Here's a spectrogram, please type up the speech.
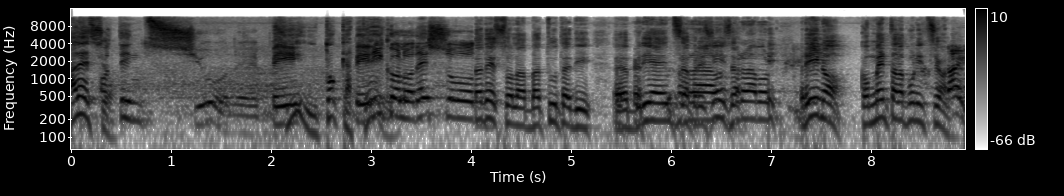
Alessio. Attenzione, pe- Sì, tocca a te. pericolo adesso Adesso la battuta di eh, Brienza Bravo, precisa. bravo. Rino, commenta la punizione. Dai,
